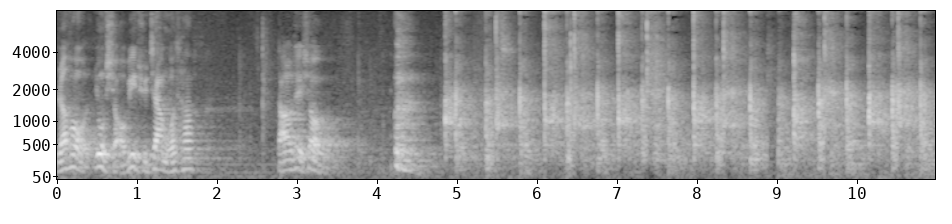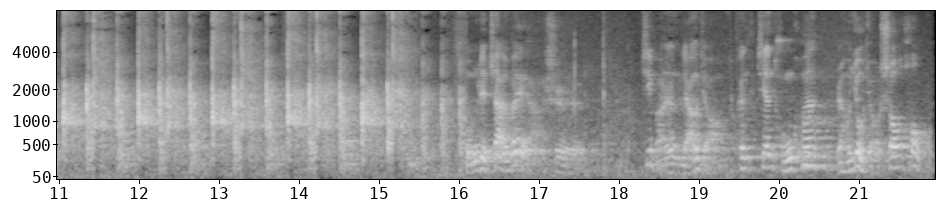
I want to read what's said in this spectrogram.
然后用小臂去加摩擦，达到这效果。我们这站位啊是。基本上两脚跟肩同宽，然后右脚稍后，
